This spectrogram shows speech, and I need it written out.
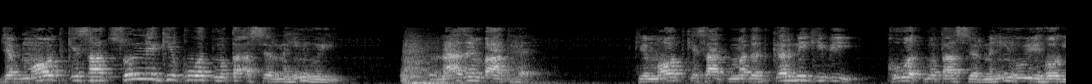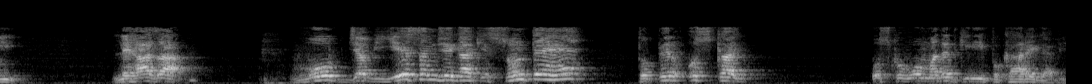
جب موت کے ساتھ سننے کی قوت متاثر نہیں ہوئی، تو لازم بات ہے کہ موت کے ساتھ مدد کرنے کی بھی قوت متاثر نہیں ہوئی ہوگی۔ لہذا وہ جب یہ سمجھے گا کہ سنتے ہیں، تو پھر اس کا اس کو وہ مدد کے لیے پکارے گا بھی۔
